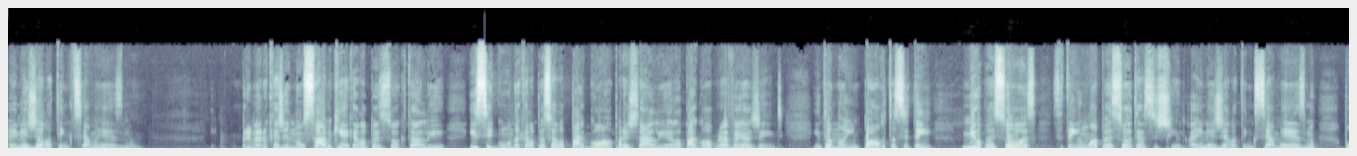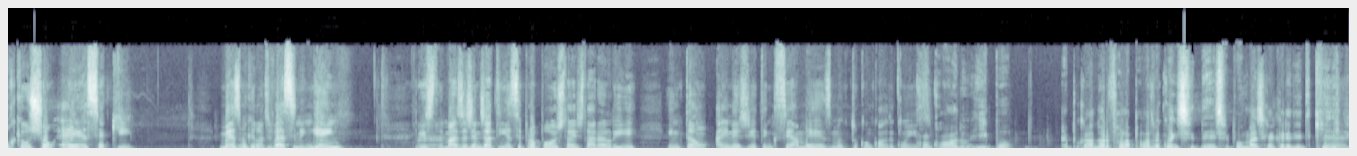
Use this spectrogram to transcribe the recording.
A energia ela tem que ser a mesma. Primeiro que a gente não sabe quem é aquela pessoa que está ali. E segundo, aquela pessoa ela pagou para estar ali. Ela pagou para ver a gente. Então não importa se tem mil pessoas, se tem uma pessoa te assistindo. A energia ela tem que ser a mesma. Porque o show é esse aqui. Mesmo que não tivesse ninguém. Isso- mas a gente já tinha se proposto a estar ali. Então a energia tem que ser a mesma. Tu concorda com isso? Concordo. E por- é porque eu adoro falar a palavra coincidência, por mais que eu acredite que, É.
